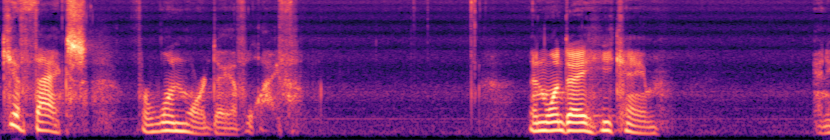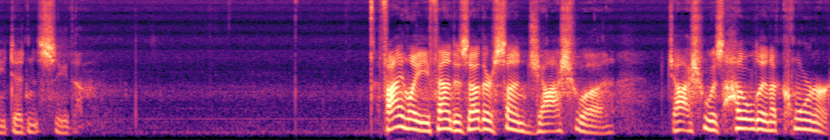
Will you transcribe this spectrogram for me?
give thanks for one more day of life. Then one day he came, and he didn't see them. Finally, he found his other son, Joshua. Joshua was huddled in a corner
